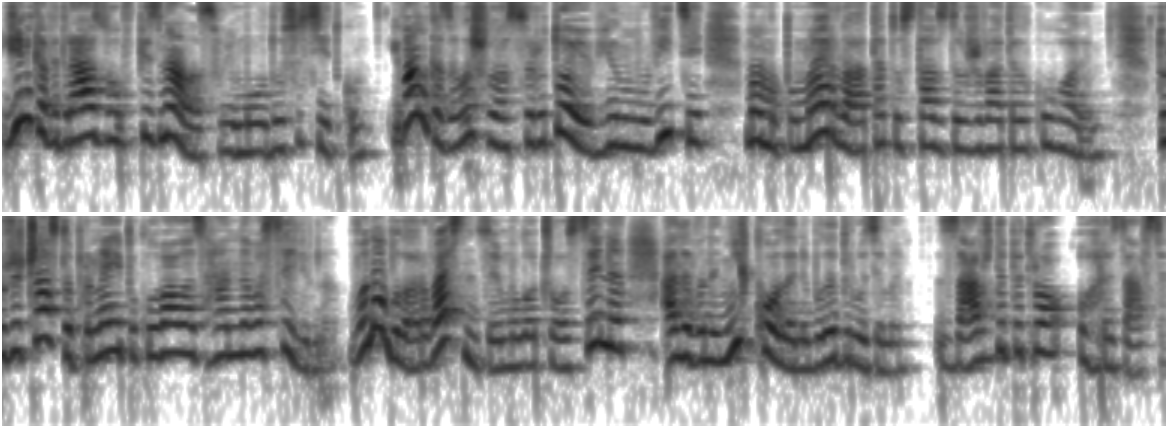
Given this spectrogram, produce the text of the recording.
Жінка відразу впізнала свою молоду сусідку. Іванка залишилася сиротою в юному віці, мама померла, а тато став здовживати алкоголем. Дуже часто про неї піклувалась Ганна Васильівна. Вона була ровесницею молодшого сина, але вони ніколи не були друзями. Завжди Петро огризався.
